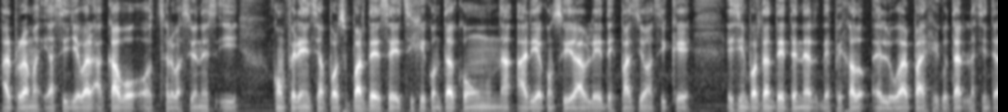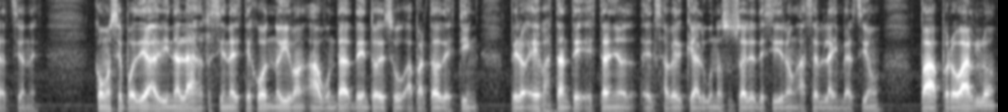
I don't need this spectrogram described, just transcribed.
al programa y así llevar a cabo observaciones y conferencias. Por su parte se exige contar con una área considerable de espacio, así que es importante tener despejado el lugar para ejecutar las interacciones como se podía adivinar, las reseñas de este juego no iban a abundar dentro de su apartado de Steam, pero es bastante extraño el saber que algunos usuarios decidieron hacer la inversión para probarlo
